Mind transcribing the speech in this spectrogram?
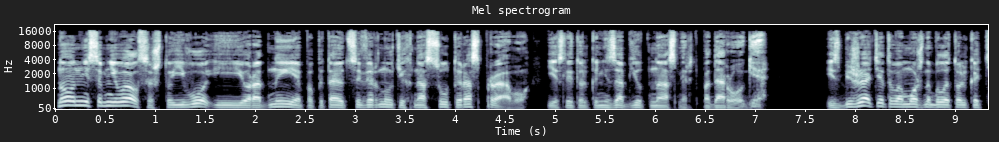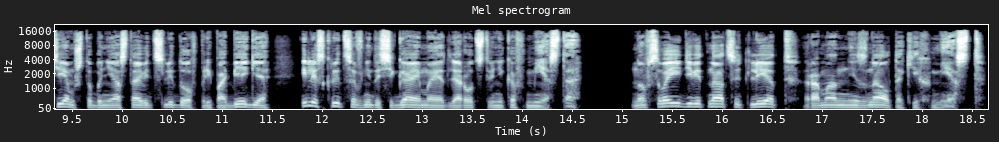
Но он не сомневался, что его и ее родные попытаются вернуть их на суд и расправу, если только не забьют насмерть по дороге. Избежать этого можно было только тем, чтобы не оставить следов при побеге или скрыться в недосягаемое для родственников место. Но в свои девятнадцать лет Роман не знал таких мест.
